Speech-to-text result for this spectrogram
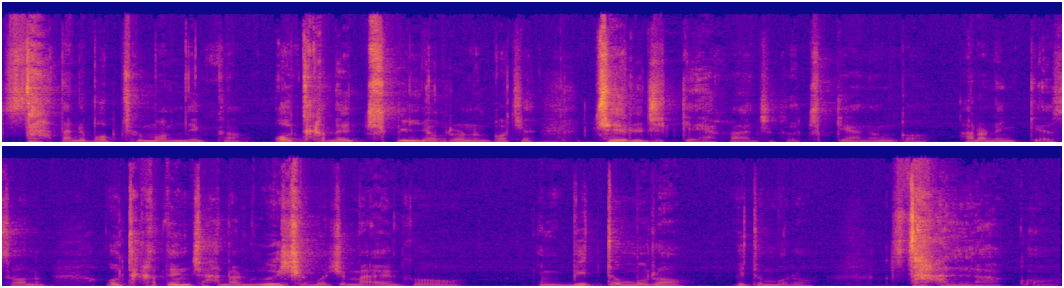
사단의 법칙은 뭡니까? 어떻게 하든 죽이려고 그러는 거죠. 죄를 짓게 해가지고 죽게 하는 거. 하나님께서는 어떻게 하든지 하나님 의심하지 말고 믿음으로, 믿음으로 살라고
